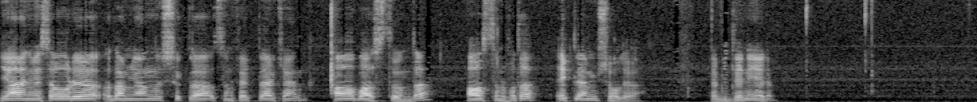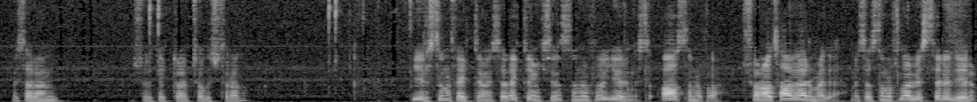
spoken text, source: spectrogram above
Yani mesela oraya adam yanlışlıkla sınıf eklerken A bastığında A sınıfı da eklenmiş oluyor. Ya bir deneyelim. Mesela ben şöyle tekrar çalıştıralım. Bir sınıf ekle mesela. Eklemek için sınıfı giriniz. A sınıfı. Şu an hata vermedi. Mesela sınıflar listele diyelim.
